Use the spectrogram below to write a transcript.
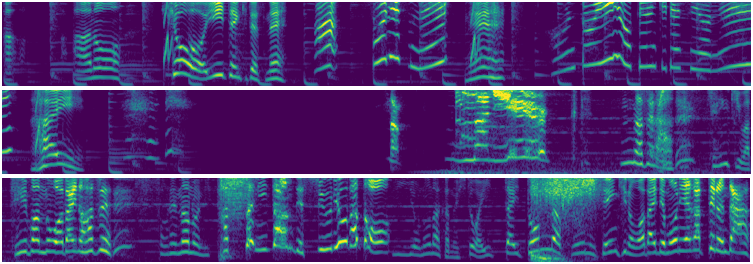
ああの今日いい天気ですね。そうですね。ね。ほんといいお天気ですよね。えはい。な何？なぜだ？天気は定番の話題のはず。それなのにたった2ターンで終了だと。世の中の人は一体どんな風に天気の話題で盛り上がってるんだ？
